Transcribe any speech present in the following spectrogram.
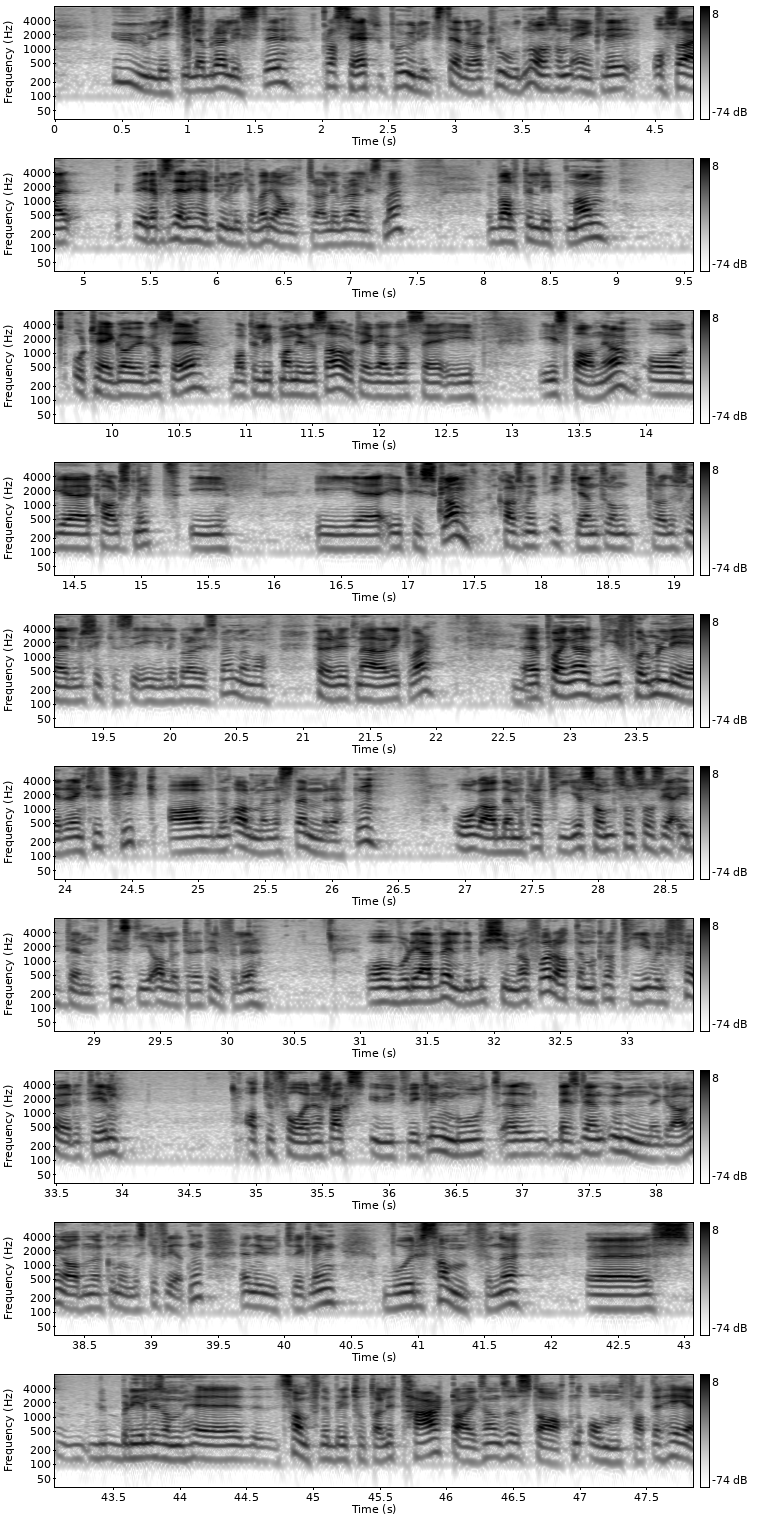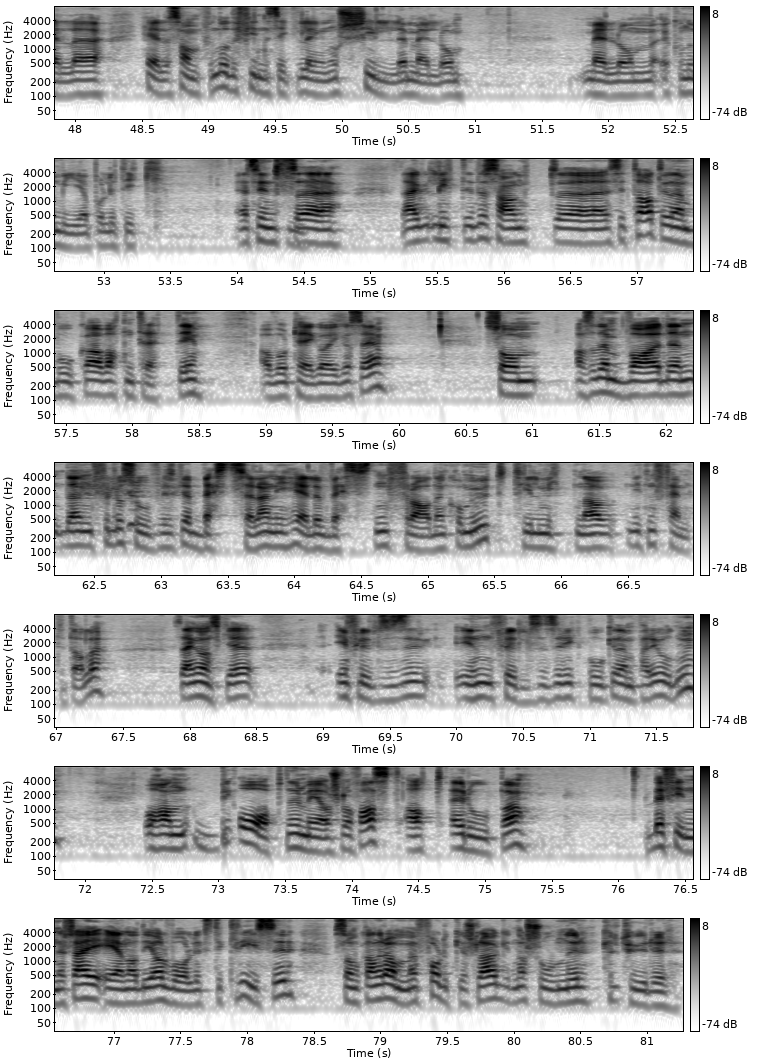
ulike liberalister plassert på ulike steder av kloden, og som egentlig også er, representerer helt ulike varianter av liberalisme. Walter Lippmann, Ortega og Gasset. Walter Lippmann i USA, Ortega og Gasset i i Spania og eh, Carl Schmitt i, i, eh, i Tyskland. Carl Schmitt ikke en tradisjonell skikkelse i liberalismen, men han hører litt med her allikevel. Mm. Eh, poenget er at de formulerer en kritikk av den allmenne stemmeretten og av demokratiet som, som så å si er identisk i alle tre tilfeller. Og hvor de er veldig bekymra for at demokratiet vil føre til at du får en slags utvikling mot eh, en undergraving av den økonomiske friheten. En utvikling hvor samfunnet blir liksom, uh, samfunnet blir totalitært. Da, så staten omfatter hele, hele, samfunnet, og det finnes ikke lenger noe skille mellom, mellom økonomi og politikk. Jeg synes uh, Det er et litt interessant sitat i den boka av 1830 av Ortega og Igacé. Som altså den var den, den filosofiske bestselgeren i hele Vesten fra den kom ut, til midten av 1950-tallet. Så det er en ganske innflytelsesrik, innflytelsesrik bok i den perioden. Og han åpner med å slå fast at Europa befinner seg i en av de alvorligste kriser som kan ramme folkeslag, nasjoner, kulturer.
